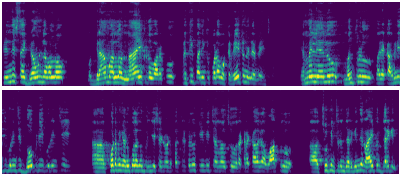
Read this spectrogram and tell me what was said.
క్రింది స్థాయి గ్రౌండ్ లెవెల్లో గ్రామాల్లో నాయకుడు వరకు ప్రతి పనికి కూడా ఒక రేటును నిర్ణయించడం. ఎమ్మెల్యేలు మంత్రులు వారి యొక్క అవినీతి గురించి దోపిడీ గురించి కూటమికి అనుకూలంగా పనిచేసేటువంటి పత్రికలు టీవీ ఛానల్స్ రకరకాలుగా వార్తలు చూపించడం జరిగింది రాయటం జరిగింది.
